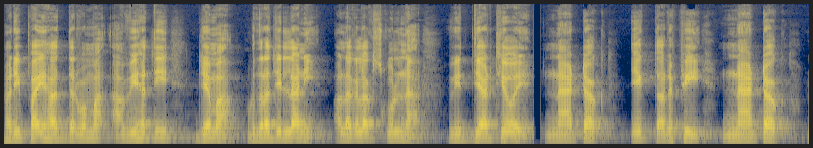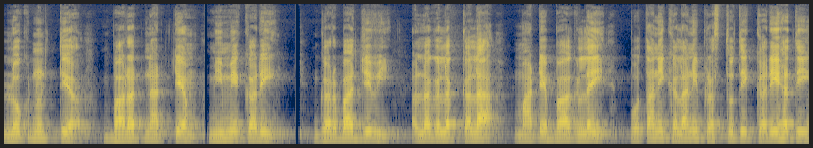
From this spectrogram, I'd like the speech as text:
હરીફાઈ હાથ ધરવામાં આવી હતી, જેમાં વડોદરા જિલ્લાની અલગ અલગ સ્કૂલના વિદ્યાર્થીઓએ નાટક, એક તરફી નાટક, લોકનૃત્ય, ભરતનાટ્યમ, મિમિકરી, ગરબા જેવી અલગ અલગ કલા માટે ભાગ લઈ પોતાની કલાની પ્રસ્તુતિ કરી હતી.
